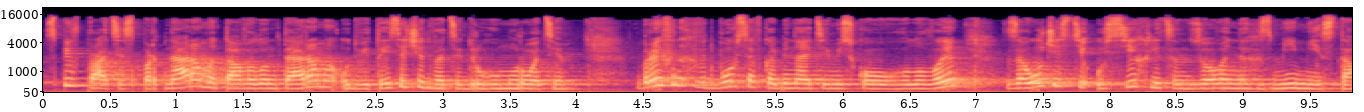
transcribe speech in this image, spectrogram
співпраці з партнерами та волонтерами у 2022 році. Брифінг відбувся в кабінеті міського голови за участі усіх ліцензованих ЗМІ міста.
